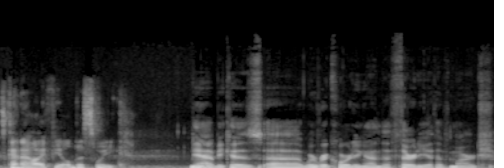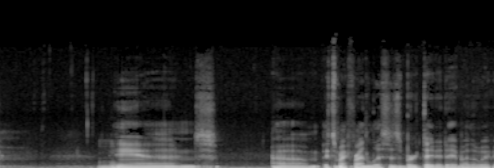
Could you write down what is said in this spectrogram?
It's kind of how I feel this week. Yeah, because uh, we're recording on the 30th of March. And um, it's my friend Liz's birthday today, by the way.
